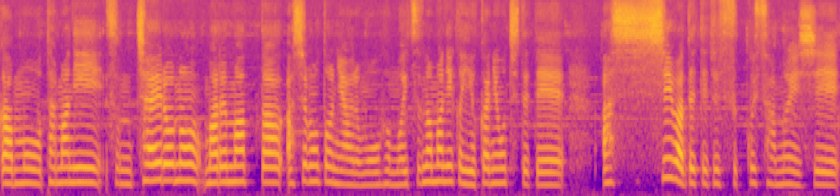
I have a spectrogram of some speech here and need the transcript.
がもうたまにその茶色の丸まった足元にある毛布もいつの間にか床に落ちてて足は出ててすっごい寒いし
